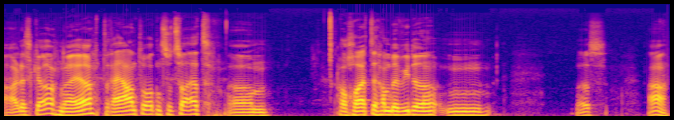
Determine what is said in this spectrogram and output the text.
Alles klar. Naja, drei Antworten zu zweit. Ähm, auch heute haben wir wieder. Mh, was? Ah,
